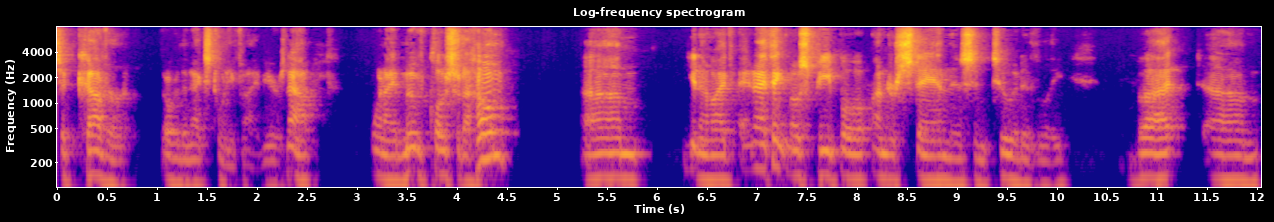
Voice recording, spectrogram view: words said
to cover over the next 25 years. Now, when I moved closer to home, um, you know, I've, and I think most people understand this intuitively, but um,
